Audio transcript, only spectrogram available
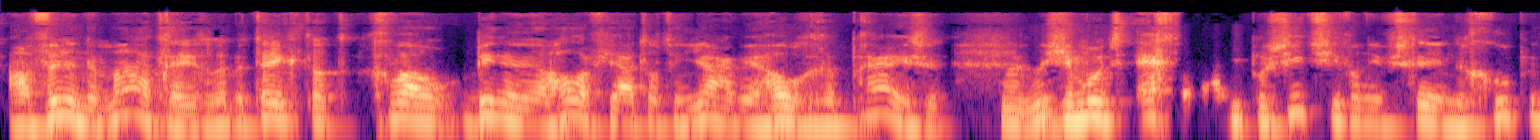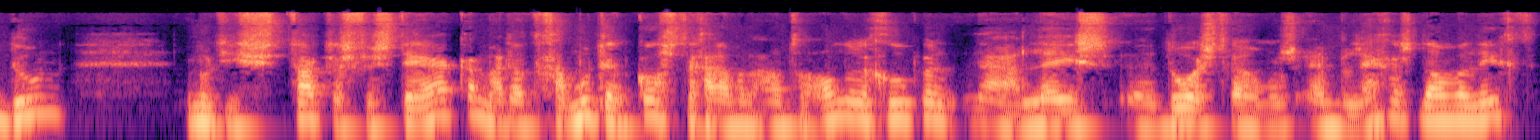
aanvullende maatregelen betekent dat gewoon binnen een half jaar tot een jaar weer hogere prijzen. Mm -hmm. Dus je moet echt die positie van die verschillende groepen doen. Je moet die starters versterken, maar dat gaat, moet ten koste gaan van een aantal andere groepen. Nou, lees uh, doorstromers en beleggers dan wellicht.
